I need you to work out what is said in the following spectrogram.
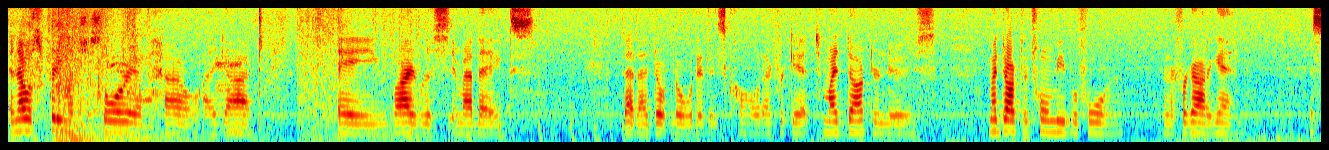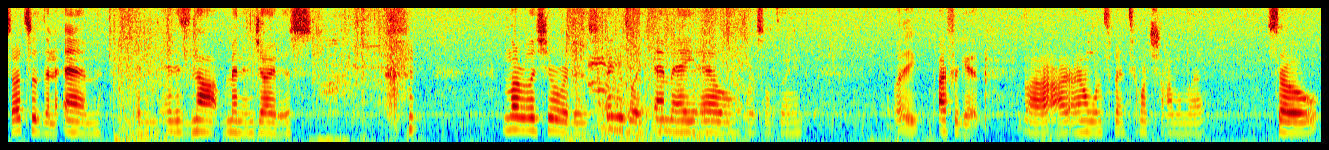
And that was pretty much the story of how I got a virus in my legs that I don't know what it is called. I forget. My doctor knows. My doctor told me before, and I forgot again. It starts with an M, and it is not meningitis. I'm not really sure what it is. I think it was like M-A-L or something. Like, I forget. Uh, I, I don't want to spend too much time on that. So,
